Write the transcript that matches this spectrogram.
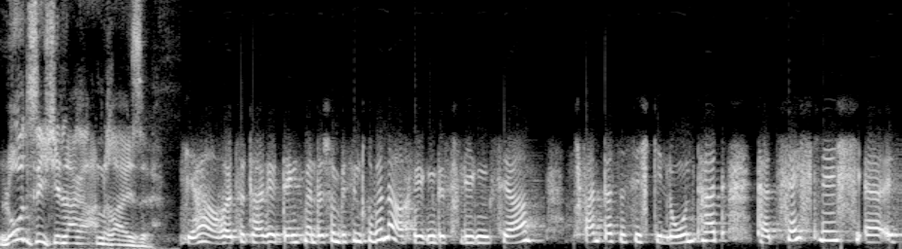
Lohnt sich die lange Anreise? Ja, heutzutage denkt man da schon ein bisschen drüber nach wegen des Fliegens, ja. Ich fand, dass es sich gelohnt hat. Tatsächlich äh, ist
